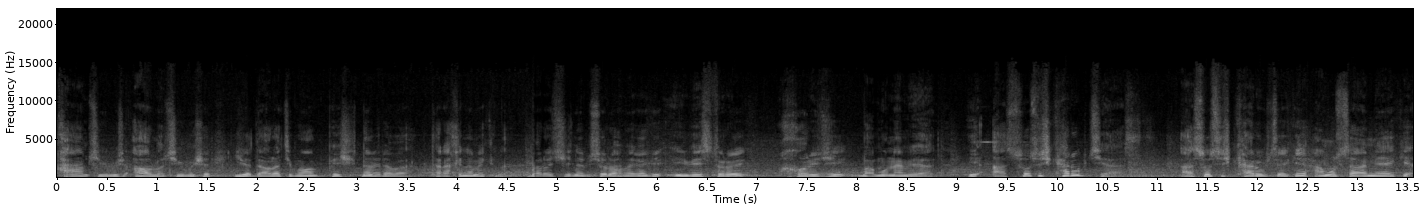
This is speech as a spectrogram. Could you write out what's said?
قهمچی باشه اولوچی باشه این دولت ما پیش نمیره و ترقی نمی‌کنه. برای چی نمیشه راه میگن که اینوستورای خارجی به ما نمیاد این اساسش کروپچی است. اساسش کروپچی که همون سهمیه که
